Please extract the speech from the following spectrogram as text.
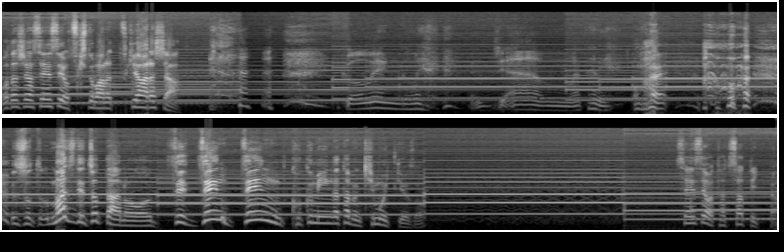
私は先生を突き飛ばら突き放した。ごめんごめん。じゃあまたね。お前 ちょっとマジでちょっとあの全全国民が多分キモいって言うぞ。先生は立ち去っていった。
